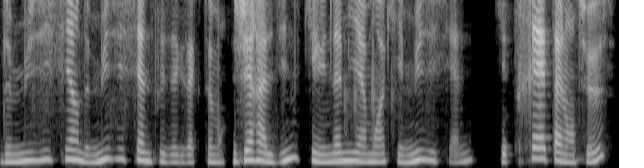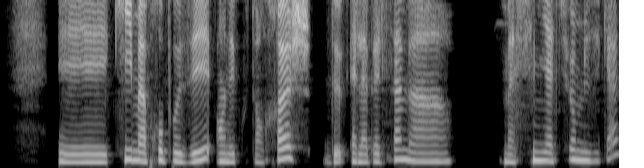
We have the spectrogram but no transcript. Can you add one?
de musicien, de musicienne plus exactement. Géraldine, qui est une amie à moi qui est musicienne, qui est très talentueuse et qui m'a proposé en écoutant Crush de, elle appelle ça ma ma signature musicale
